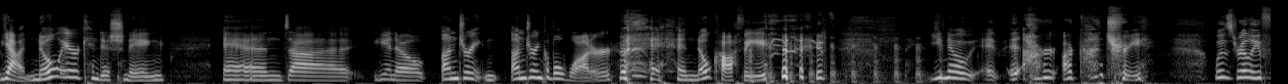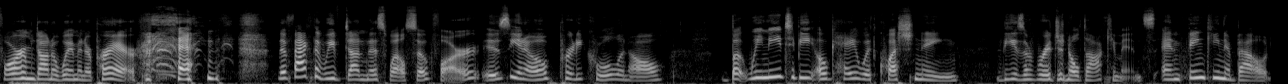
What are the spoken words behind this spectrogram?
Yeah, no air conditioning and uh, you know undrink- undrinkable water and no coffee you know it, it- our, our country was really formed on a women of prayer and the fact that we've done this well so far is you know pretty cool and all but we need to be okay with questioning these original documents and thinking about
